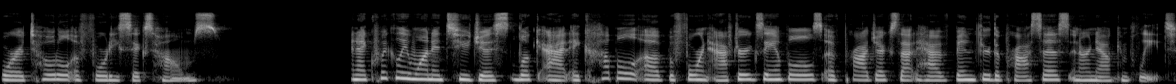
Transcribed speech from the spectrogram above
for a total of 46 homes. And I quickly wanted to just look at a couple of before and after examples of projects that have been through the process and are now complete.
